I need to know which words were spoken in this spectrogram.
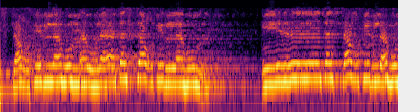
استغفر لهم أو لا تستغفر لهم إن تستغفر لهم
